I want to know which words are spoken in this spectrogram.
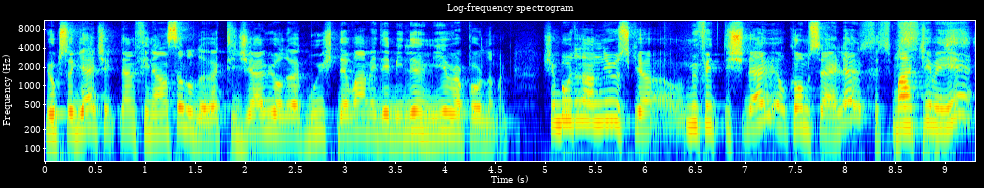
Yoksa gerçekten finansal olarak, ticari olarak bu iş devam edebilir mi raporlamak. Şimdi buradan anlıyoruz ki müfettişler, komiserler Sıçmışsın. mahkemeye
